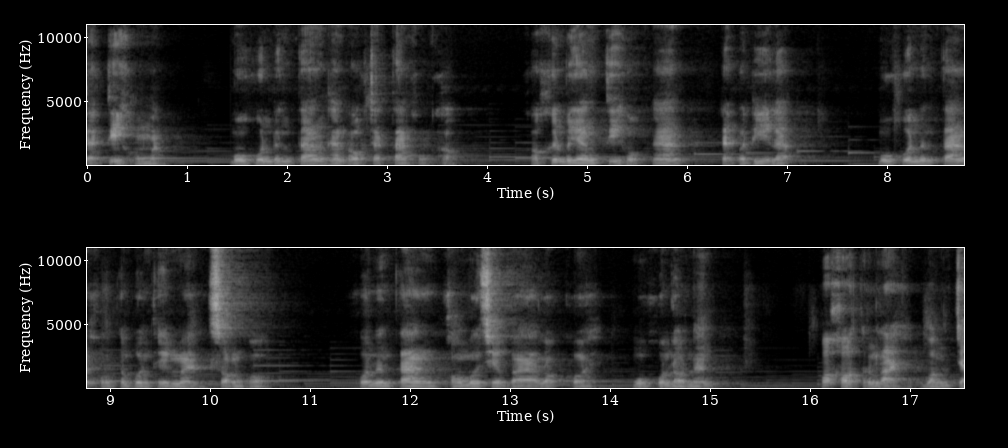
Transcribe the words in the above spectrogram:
จากที่ของมันหมู่คนต่างๆหันออกจากทางของเขา เขาขึ้นไปยังที่หกห้างและบดีละหมู่คนต่างๆของตำบลเทมาสองพอคนต่างๆของเมืองเชียบารอคอยหมู่คนเหล่านั้น เพราะเขาทั้งหลายหวังใจ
